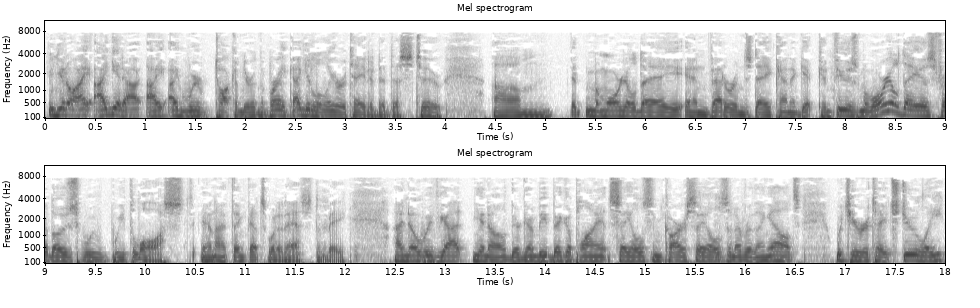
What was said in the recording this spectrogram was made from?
you know, I, I get out. I, I we we're talking during the break. I get a little irritated at this too. Um, Memorial Day and Veterans Day kind of get confused. Memorial Day is for those we, we've lost, and I think that's what it has to be. I know we've got, you know, there are going to be big appliance sales and car sales and everything else, which irritates Julie,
